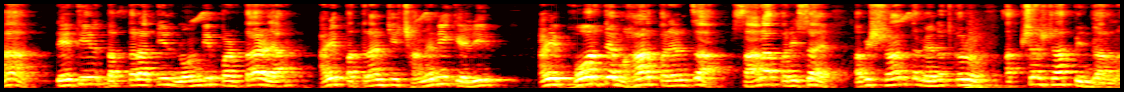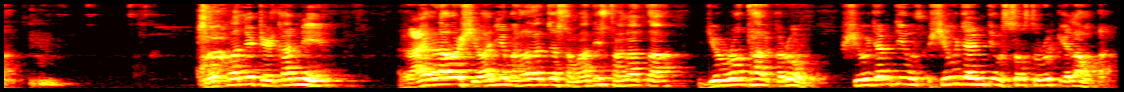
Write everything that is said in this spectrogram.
हां तेथील दप्तरातील नोंदी पडताळल्या आणि पत्रांची छाननी केली. आणि भोर ते महाडपर्यंतचा सारा परिसर अविश्रांत मेहनत करून अक्षरशः पिंजारला लोकमान्य टिळकांनी रायगडावर शिवाजी महाराजांच्या समाधीस्थानाचा जीर्णोद्धार करून शिवजयंती उस- शिवजयंती उत्सव सुरू केला होता.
